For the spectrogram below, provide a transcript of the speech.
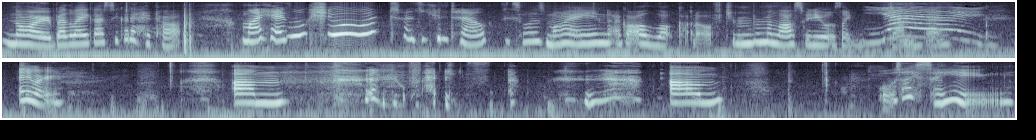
no, by the way guys, you got a haircut. My hair's all short, as you can tell. And so is mine. I got a lot cut off. Do you remember my last video? It was like there. Anyway. Um your face. um what was I saying?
